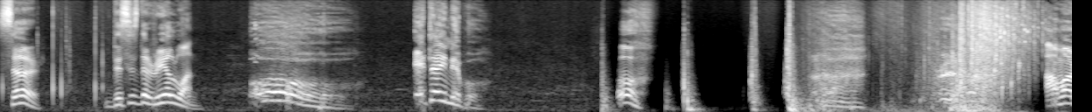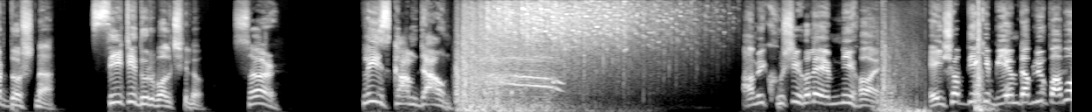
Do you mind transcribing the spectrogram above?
Sir this is the real one ও এটাই নেব। ওহ আমার দোষ না। সিটি দুর্বল ছিল। স্যার প্লিজ কাম ডাউন আমি খুশি হলে এমনি হয়। এইসব দিয়ে কি বিএমডব্লিউ পাবো?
